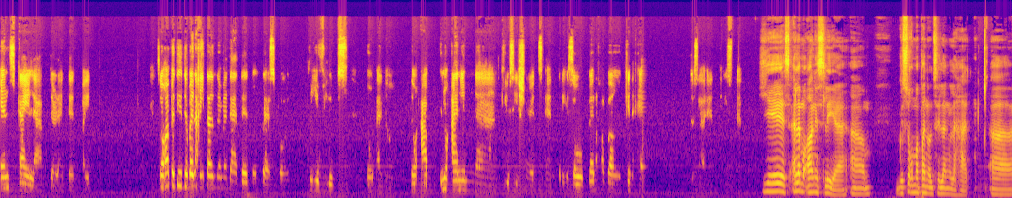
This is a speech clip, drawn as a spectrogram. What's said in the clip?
and Skylab, directed by So kapatid, di ba nakita naman natin nung press con, previews nung ano, nung, app, nung anim na QC Shorts entry. So, meron ka bang kina sa entries na? Yes, alam mo honestly ah, um gusto ko mapanood silang lahat. Ah,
